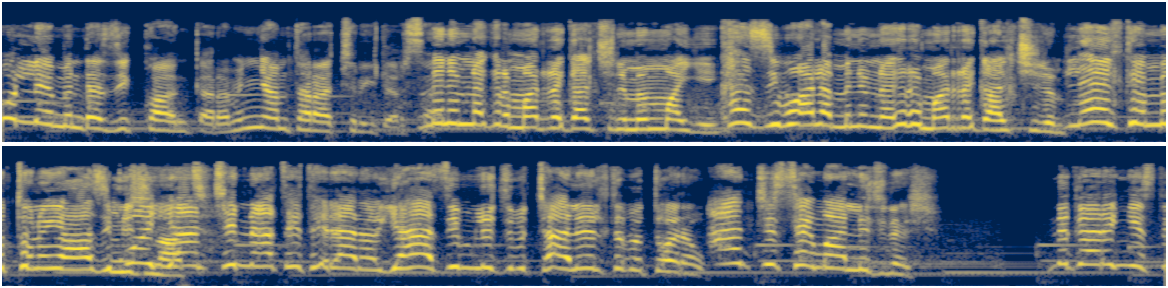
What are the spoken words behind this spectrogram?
ሁሌም እንደዚህ እኮ አንቀርም። እኛም ተራችን ይደርሳል። ምንም ነገር ማድረግ አልችልም እማዬ። ከዚህ በኋላ ምንም ነገር ማድረግ አልችልም። ልዕልት የምትሆነው የአዚም ልጅ ናት። አንቺ እናቴ ቴዳ ነው የሀዚም ልጅ ብቻ ልዕልት ብትሆነው፣ አንቺስ የማን ልጅ ነሽ? ንገርኝ እስቲ።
